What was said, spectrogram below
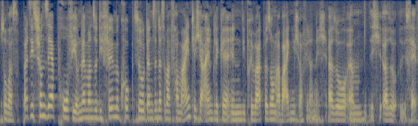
sowas. Weil sie ist schon sehr Profi und wenn man so die Filme guckt, so dann sind das immer vermeintliche Einblicke in die Privatperson, aber eigentlich auch wieder nicht. Also ähm, ich, also safe.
